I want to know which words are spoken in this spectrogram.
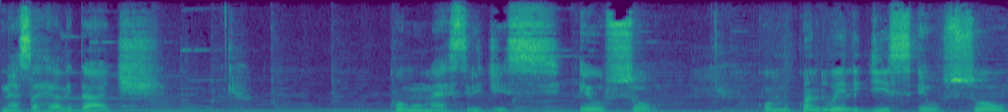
nessa realidade. Como o mestre disse, eu sou. Como quando ele diz eu sou,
